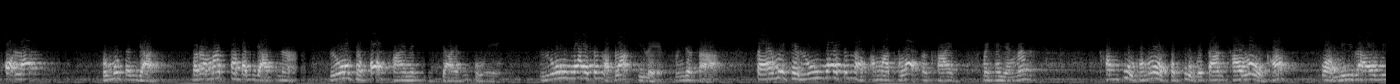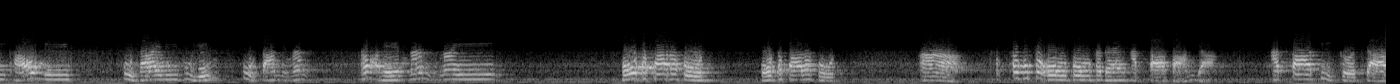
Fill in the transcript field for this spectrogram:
เพราะรักสมมติบัญญัติปรมัตถบัญญัติน่ะรู้เฉพาะภายในจิตใจของตัวเอง รู้ไว้สำหรับละกิเลสสุญญตา แต่ไม่ใช่รู้ไว้สำหรับเอามาทะเลาะกับใครไม่ใช่อย่างนั้นคำพูดของโลกก็พูดไปตามชาวโลกครับว่ามีเรามีเขามีผู้ชายมีผู้หญิงผู้ตามอย่างนั้น เพราะเหตุนั้นใน โพธปาลสูตรโพธปาลสูตรอ่าพระพุทธองค์ทรงแสดงอัตตาสามอย่าง อัตตาที่เกิดจาก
